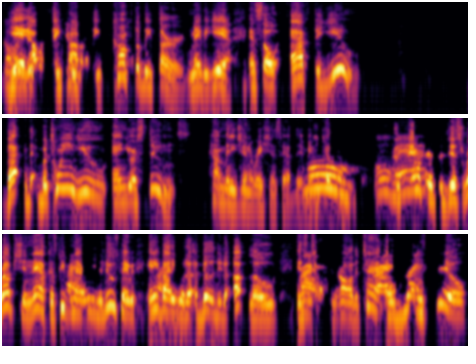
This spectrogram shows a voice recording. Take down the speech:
Going yeah, I would say probably comfortably third, maybe yeah. And so after you, that, between you and your students, how many generations have there been? Because, oh, man. there's a disruption now because people right. not reading the newspaper. Anybody right. with the ability to upload is right. talking all the time, and still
